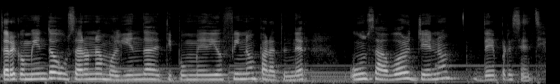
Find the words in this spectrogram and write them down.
Te recomiendo usar una molienda de tipo medio fino para tener un sabor lleno de presencia.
